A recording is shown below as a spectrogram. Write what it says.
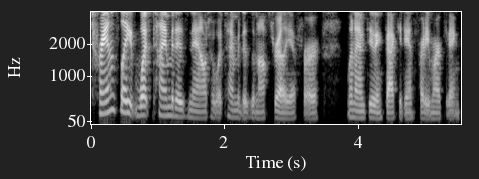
translate what time it is now to what time it is in Australia for when I'm doing Fat Kid Dance Party marketing.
